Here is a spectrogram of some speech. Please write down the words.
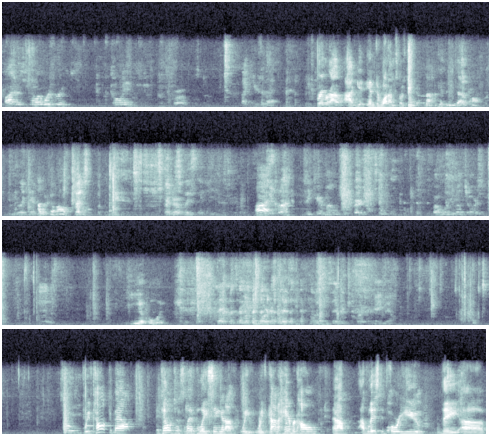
All right. Miller, where's the room? Go in. Thank you for that. Remember, I, I get into what I'm supposed to do, and I forget that he's out. On. I would feel awful. All right. Take care of my own shit first. If I worry about yours. Yeah, boy. That was the fucking worst test Williams ever gave out. So we've talked about intelligence-led policing, and I've, we've, we've kind of hammered home, and I've, I've listed for you the, uh,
